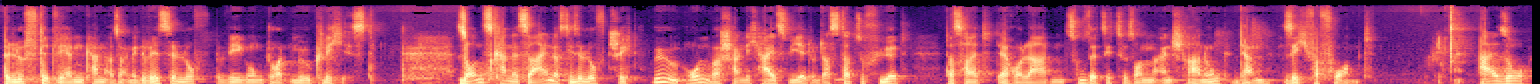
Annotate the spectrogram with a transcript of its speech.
belüftet werden kann, also eine gewisse Luftbewegung dort möglich ist. Sonst kann es sein, dass diese Luftschicht unwahrscheinlich heiß wird und das dazu führt, dass halt der Rollladen zusätzlich zur Sonneneinstrahlung dann sich verformt. Also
